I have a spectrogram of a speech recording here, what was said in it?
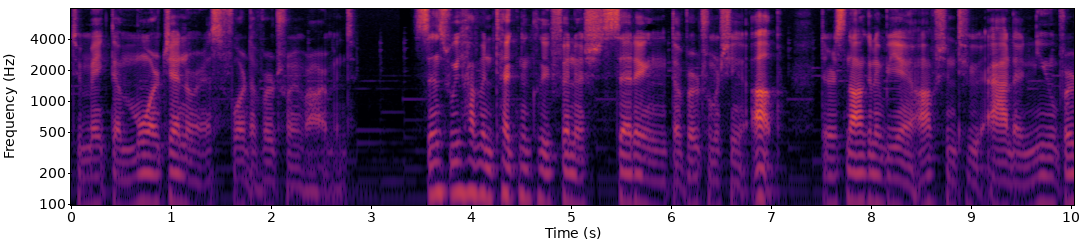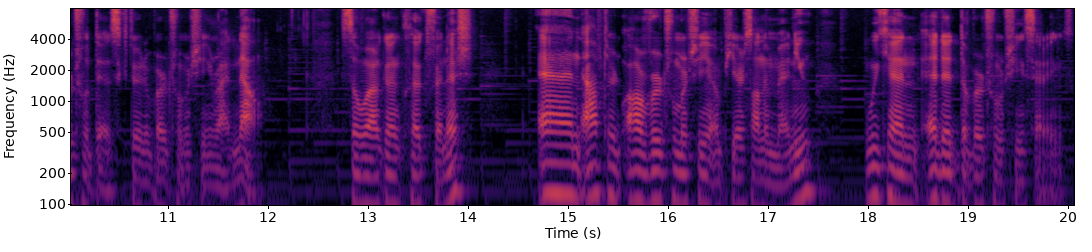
to make them more generous for the virtual environment. Since we haven't technically finished setting the virtual machine up, there's not going to be an option to add a new virtual disk to the virtual machine right now. So we're going to click finish and after our virtual machine appears on the menu, we can edit the virtual machine settings.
